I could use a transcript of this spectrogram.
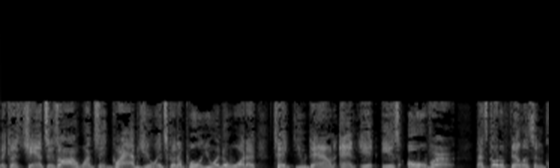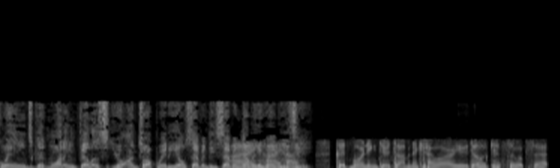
Because chances are, once it grabs you, it's going to pull you in the water, take you down, and it is over. Let's go to Phyllis in Queens. Good morning, Phyllis. You're on Talk Radio 77 Hi, WABC. hi, hi. Good morning, dear Dominic. How are you? Don't get so upset.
